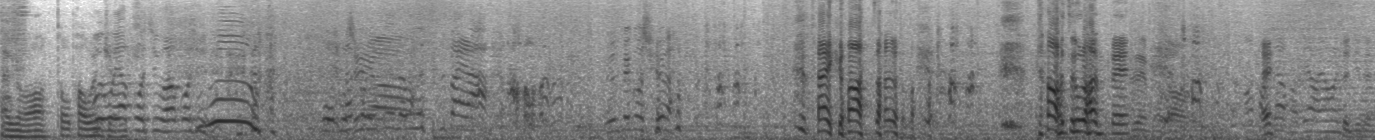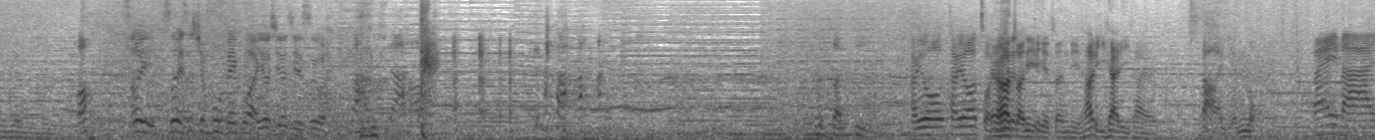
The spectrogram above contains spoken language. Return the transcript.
干什么？偷泡温泉。我要过去，我要过去。我不去啊！任务失败了。有人飞过去了。太夸张了吧！到处乱飞，哎，跑掉，这就这这这哦，所以所以是全部飞过来，游戏就结束了。哈哈哈哈哈！钻地，他又他又要转要转阵地转地，他离开离开了。大炎龙，拜拜。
